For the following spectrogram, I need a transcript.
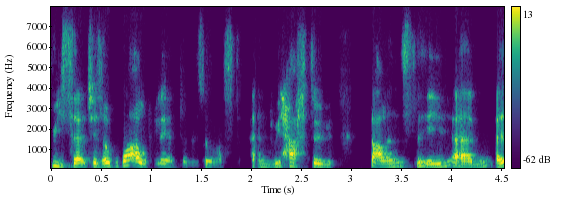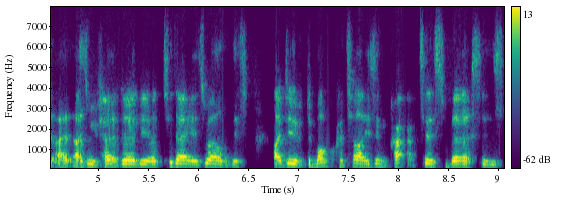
researchers are wildly under resourced, and we have to balance the, um, as we've heard earlier today as well, this idea of democratizing practice versus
